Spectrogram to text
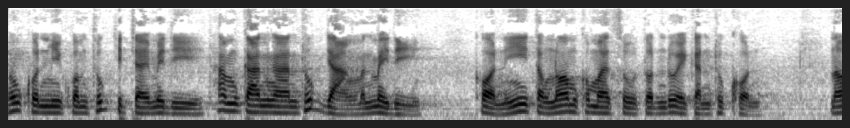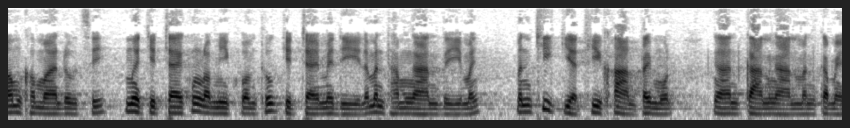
ของคนมีความทุกข์จิตใจไม่ดีทำการงานทุกอย่างมันไม่ดี ข้อนี้ต้องน้อมเข้ามาสู่ตนด้วยกันทุกคน น้อมเข้ามาดูสิเมื่อจิตใจของเรามีความทุกข์จิตใจไม่ดี แล้วมันทำงานดีไหมมันขี้เกียจขี้ข้านไปหมด งานการงานมันก็ไม่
